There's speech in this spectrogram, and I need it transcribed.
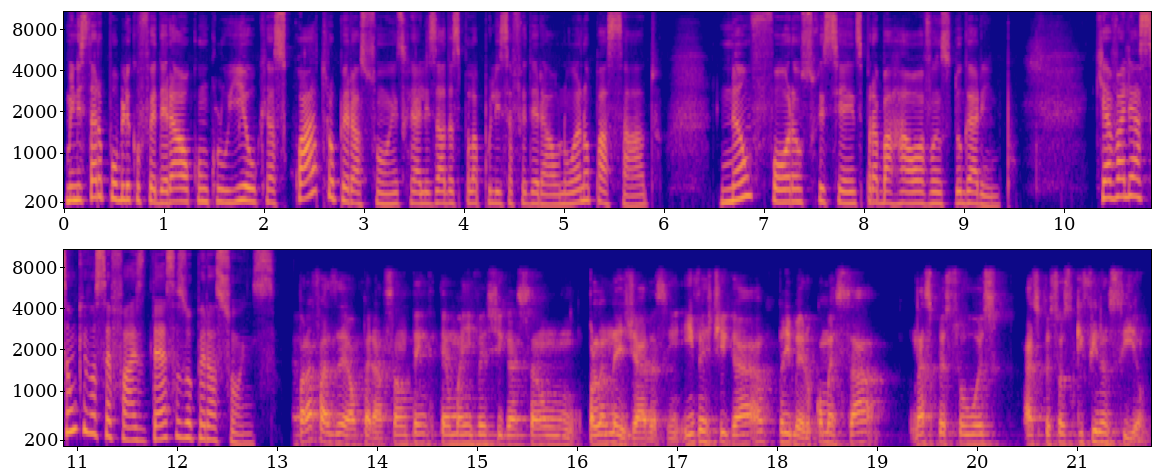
O Ministério Público Federal concluiu que as quatro operações realizadas pela Polícia Federal no ano passado não foram suficientes para barrar o avanço do garimpo. Que avaliação que você faz dessas operações? Para fazer a operação tem que ter uma investigação planejada, assim, investigar primeiro, começar nas pessoas as pessoas que financiam.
